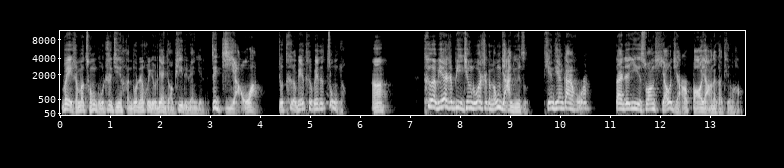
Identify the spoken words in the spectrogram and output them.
为什么从古至今很多人会有恋脚癖的原因。这脚啊，就特别特别的重要啊！特别是毕青罗是个农家女子，天天干活，但这一双小脚保养的可挺好，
